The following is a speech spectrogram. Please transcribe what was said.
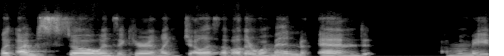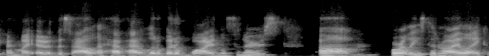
like I'm so insecure and like jealous of other women. And I'm may I might edit this out. I have had a little bit of wine listeners, um, or at least in my like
